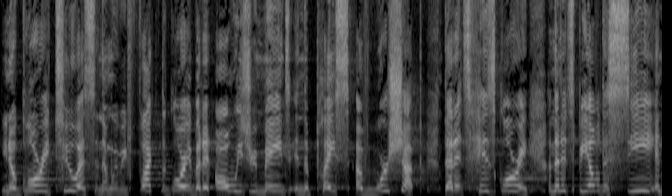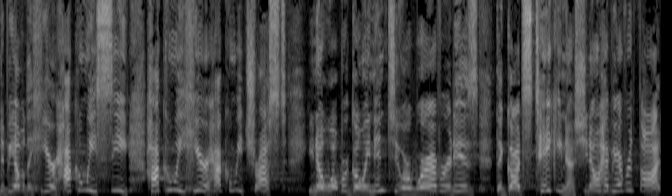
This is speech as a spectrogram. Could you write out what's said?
you know, glory to us, and then we reflect the glory, but it always remains in the place of worship, that it's His glory, and then it's be able to see and to be able to hear. How can we see? How can we hear? How can we trust, you know, what we're going into or wherever it is that God's taking us? You know, have you ever thought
